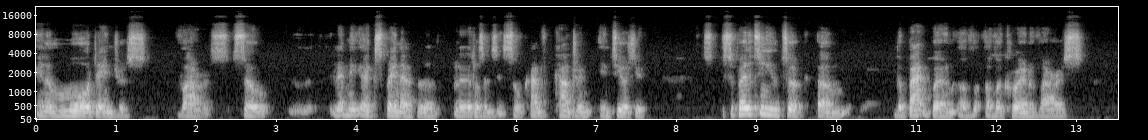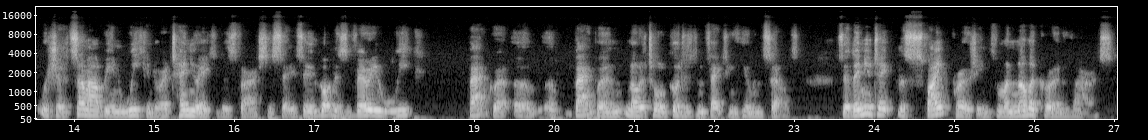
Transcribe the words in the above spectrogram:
in a more dangerous virus. So let me explain that a little since it's so kind of counterintuitive. Supposing you took um, the backbone of, of a coronavirus, which had somehow been weakened or attenuated, as viruses say. So you've got this very weak uh, uh, backbone, not at all good at infecting human cells. So then you take the spike protein from another coronavirus,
